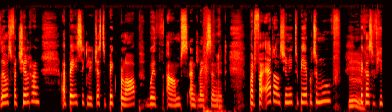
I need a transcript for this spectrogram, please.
those for children are basically just a big blob with arms and legs in it. But for adults, you need to be able to move Mm. because if you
